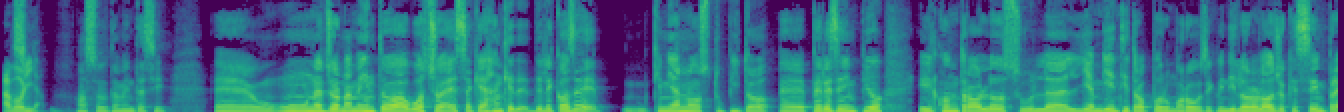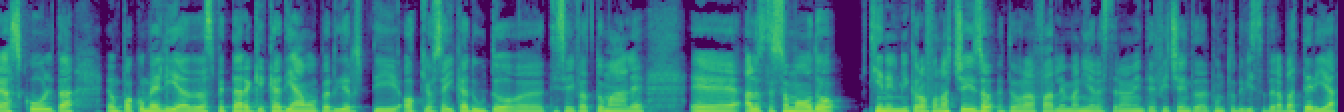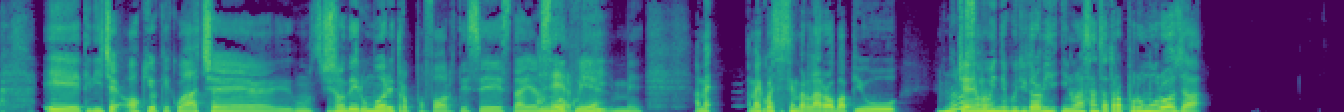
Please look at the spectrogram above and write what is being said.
A voglia. Sì, assolutamente sì. Eh, un aggiornamento a WatchOS che ha anche de- delle cose che mi hanno stupito, eh, per esempio il controllo sugli ambienti troppo rumorosi, quindi l'orologio che sempre ascolta è un po' come lì ad aspettare che cadiamo per dirti occhio sei caduto, eh, ti sei fatto male, eh, allo stesso modo tiene il microfono acceso e dovrà farlo in maniera estremamente efficiente dal punto di vista della batteria e ti dice occhio che qua c'è, ci sono dei rumori troppo forti se stai a lungo serve, qui eh? me... A, me, a me questa sembra la roba più non cioè, so. nel momento in cui ti trovi in una stanza troppo rumorosa,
